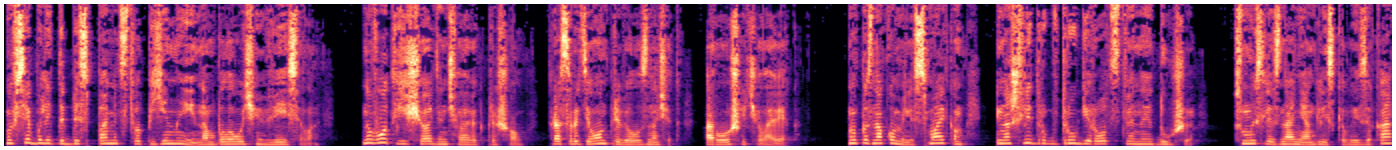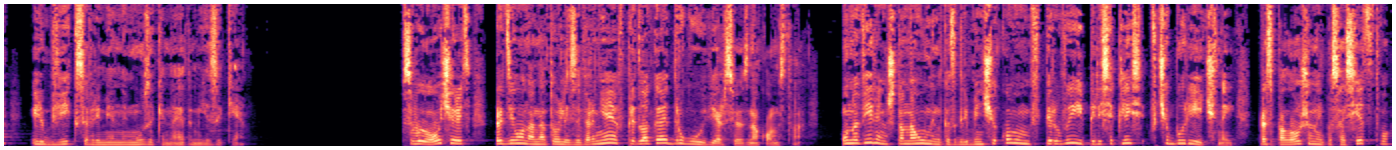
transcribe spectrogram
Мы все были до беспамятства пьяны, нам было очень весело. Ну вот еще один человек пришел. Раз Родион привел, значит, хороший человек. Мы познакомились с Майком и нашли друг в друге родственные души, в смысле знания английского языка и любви к современной музыке на этом языке. В свою очередь, Родион Анатолий Заверняев предлагает другую версию знакомства. Он уверен, что Науменко с Гребенщиковым впервые пересеклись в Чебуречной, расположенной по соседству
